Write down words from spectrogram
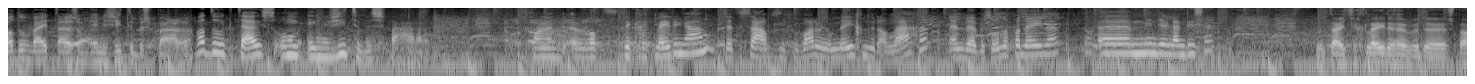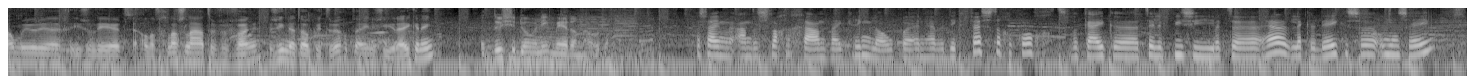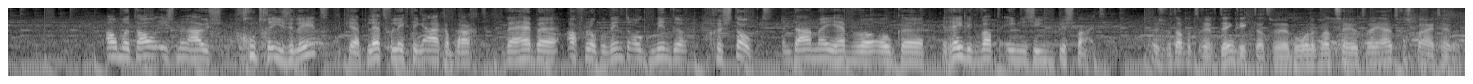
Wat doen wij thuis om energie te besparen? Wat doe ik thuis om energie te besparen? Gewoon een, eh, wat dikkere kleding aan. We zetten s'avonds de verwarming om 9 uur al lager. En we hebben zonnepanelen. Uh, minder lang douchen. Een tijdje geleden hebben we de spouwmuren geïsoleerd, al het glas laten vervangen. We zien dat ook weer terug op de energierekening. Het douchen doen we niet meer dan nodig. We zijn aan de slag gegaan bij kringlopen en hebben dik vesten gekocht. We kijken televisie met uh, hè, lekker dekens om ons heen. Al met al is mijn huis goed geïsoleerd. Ik heb ledverlichting aangebracht. We hebben afgelopen winter ook minder gestookt. En daarmee hebben we ook uh, redelijk wat energie bespaard. Dus wat dat betreft denk ik dat we behoorlijk wat CO2 uitgespaard hebben.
